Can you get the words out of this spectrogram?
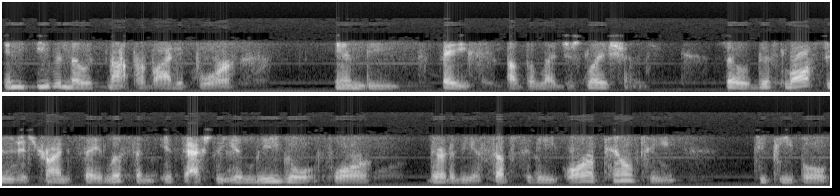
in, even though it's not provided for in the face of the legislation. So this lawsuit is trying to say, listen, it's actually illegal for there to be a subsidy or a penalty to people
